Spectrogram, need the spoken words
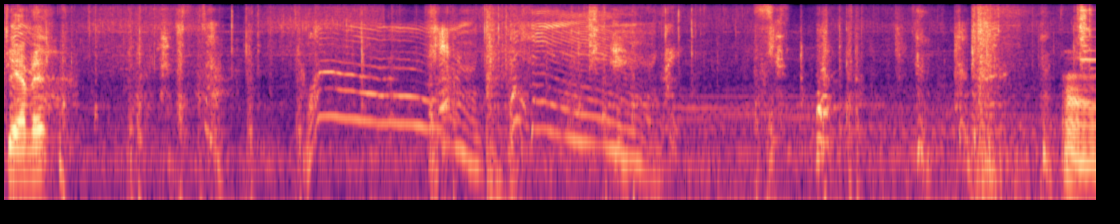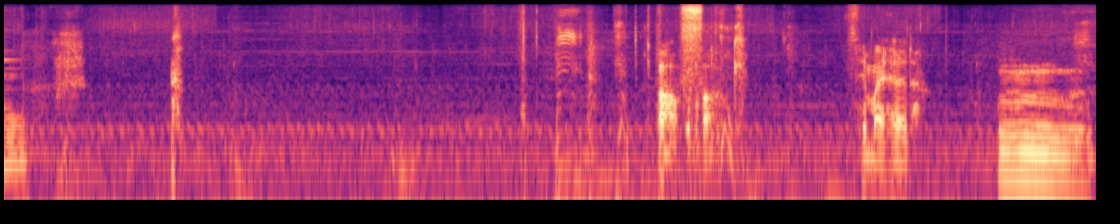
Damn it! Oh. Oh fuck. Hit my head. Mm.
